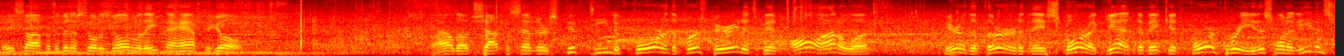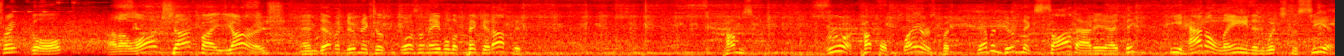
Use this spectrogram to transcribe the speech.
Face off in the Minnesota zone with eight and a half to go. Wild outshot the Senators 15 to 4 in the first period. It's been all Ottawa here in the third, and they score again to make it 4-3. This one an even strength goal on a long shot by Jaros, And Devan Dubnyk just wasn't able to pick it up. It comes through a couple players, but Devan Dubnyk saw that. I think he had a lane in which to see it.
